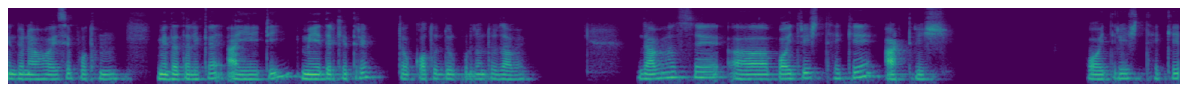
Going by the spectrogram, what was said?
কিন্তু নেওয়া হয়েছে প্রথম মেধা তালিকায় আইআইটি মেয়েদের ক্ষেত্রে। তো কত দূর পর্যন্ত যাবে? যাবে হচ্ছে পঁয়ত্রিশ থেকে আটত্রিশ। পঁয়ত্রিশ থেকে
